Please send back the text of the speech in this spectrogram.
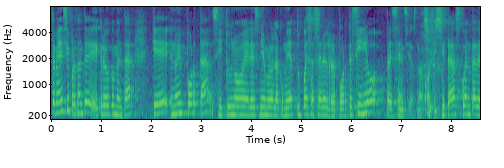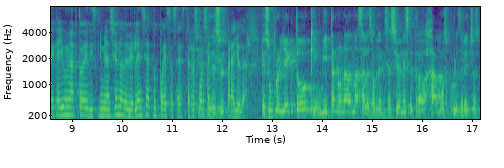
También es importante, creo, comentar que no importa si tú no eres miembro de la comunidad, tú puedes hacer el reporte si lo presencias, ¿no? o si, te das cuenta de que hay un acto de discriminación o de violencia, tú puedes hacer este reporte para ayudar. Es un proyecto que invita no nada más a las organizaciones que trabajamos por los derechos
